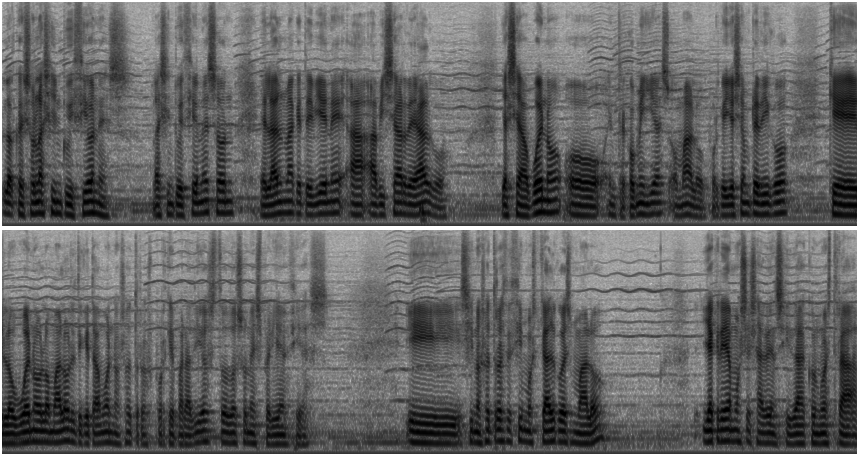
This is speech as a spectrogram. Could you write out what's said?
lo que son las intuiciones, Las intuiciones son el alma que te viene a avisar de algo, ya sea bueno o, entre comillas, o malo. Porque yo siempre digo que lo bueno o lo malo lo etiquetamos nosotros, porque para Dios todo son experiencias. Y si nosotros decimos que algo es malo, ya creamos esa densidad con, nuestra,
